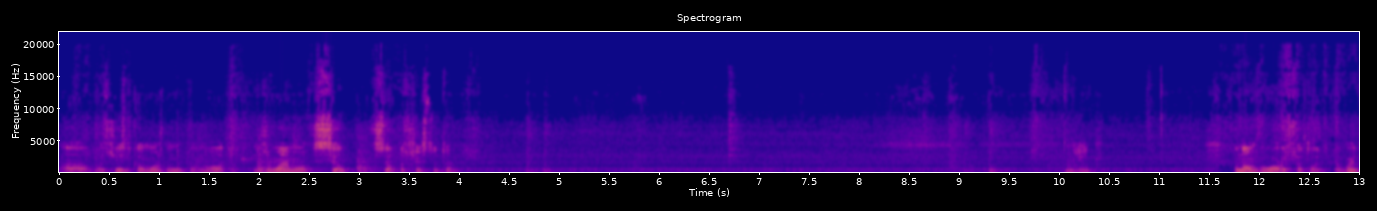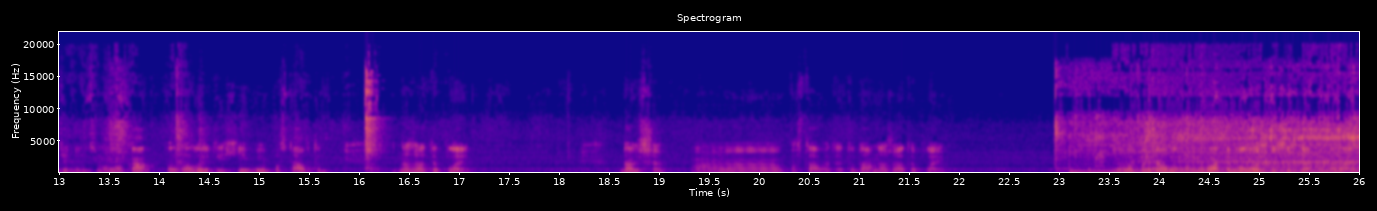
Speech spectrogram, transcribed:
а очистка можна не планувати. Нажимаємо все, все почистити. Ні. Нам говорить, що тут витягніть з молока, залити хімію, поставте, нажати play. Далі е- поставити туди, нажати play. І воно почало формувати молочну систему наразі.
